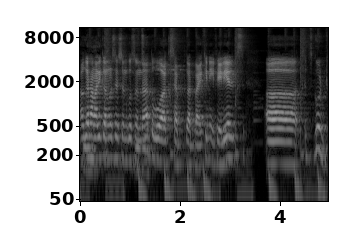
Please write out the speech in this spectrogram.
अगर हमारी कन्वर्सेशन को सुन रहा है तो वो एक्सेप्ट कर पाए कि नहीं फेलियर इट्स गुड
